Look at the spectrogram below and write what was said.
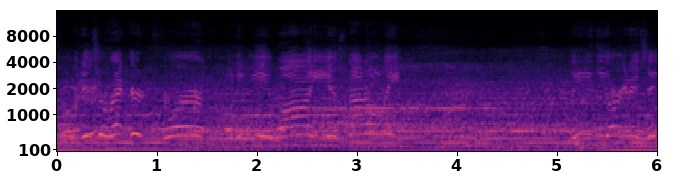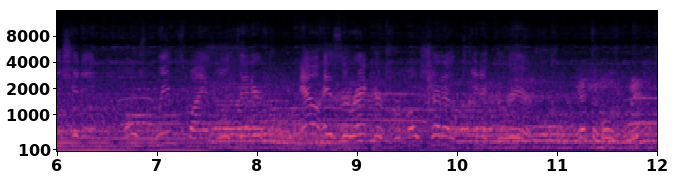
So it is a record for Olivier Roy. He is not only leading the organization in most wins by a goaltender, now has the record for most shutouts in a career. You got the most wins?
